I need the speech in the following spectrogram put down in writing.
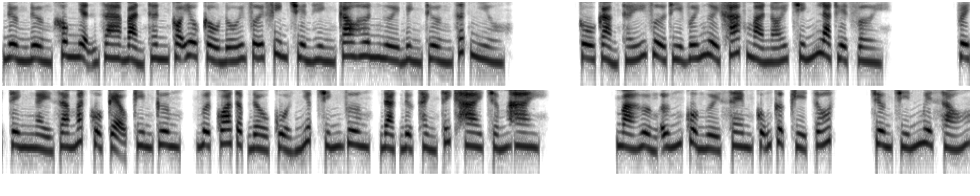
Đường đường không nhận ra bản thân có yêu cầu đối với phim truyền hình cao hơn người bình thường rất nhiều. Cô cảm thấy vừa thì với người khác mà nói chính là tuyệt vời. Rating ngày ra mắt của kẹo kim cương, vượt qua tập đầu của nhiếp chính vương, đạt được thành tích 2.2. Mà hưởng ứng của người xem cũng cực kỳ tốt. chương 96,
